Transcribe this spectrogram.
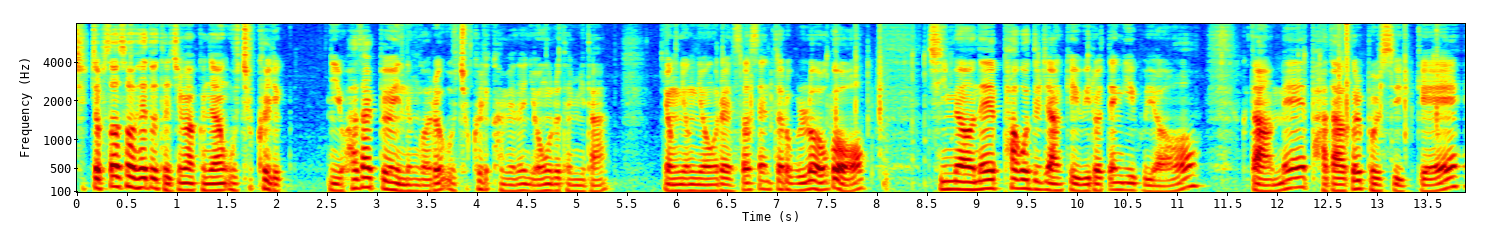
직접 써서 해도 되지만 그냥 우측 클릭 이 화살표에 있는 거를 우측 클릭하면 0으로 됩니다. 000으로 해서 센터로 불러오고 지면에 파고들지 않게 위로 당기고요. 그 다음에 바닥을 볼 수 있게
